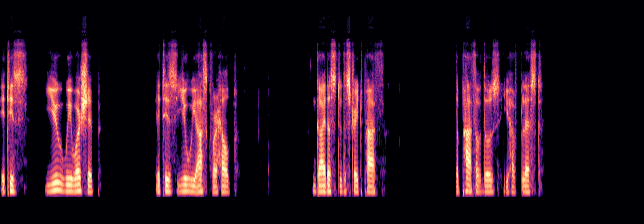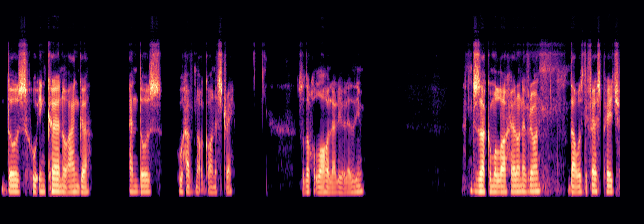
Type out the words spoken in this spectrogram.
It is you we worship, it is you we ask for help. Guide us to the straight path, the path of those you have blessed, those who incur no anger, and those who have not gone astray. Sadaqallahu. Jazakumullah khairan, everyone. That was the first page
